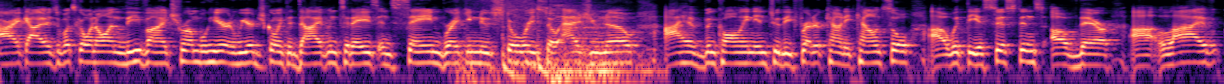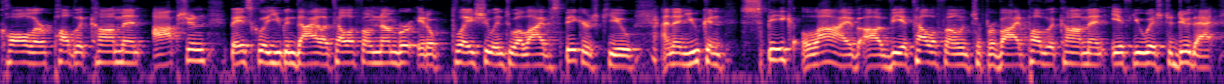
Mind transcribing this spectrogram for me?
All right, guys, what's going on? Levi Trumbull here, and we are just going to dive in today's insane breaking news story. So, as you know, I have been calling into the Frederick County Council uh, with the assistance of their uh, live caller public comment option. Basically, you can dial a telephone number, it'll place you into a live speakers queue, and then you can speak live uh, via telephone to provide public comment if you wish to do that.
